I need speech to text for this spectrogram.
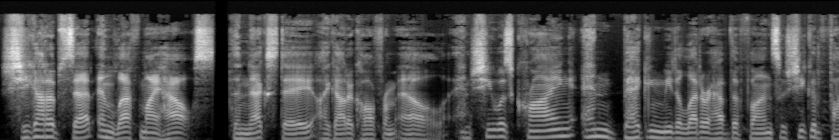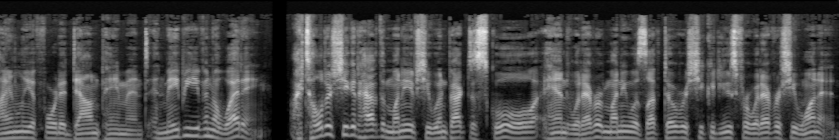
She got upset and left my house. The next day, I got a call from Elle, and she was crying and begging me to let her have the funds so she could finally afford a down payment and maybe even a wedding. I told her she could have the money if she went back to school, and whatever money was left over, she could use for whatever she wanted.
